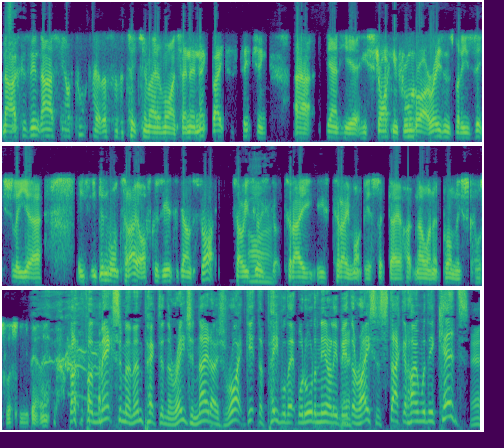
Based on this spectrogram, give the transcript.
No, because then uh, see, I've talked about this with a teacher mate of mine. So now Nick Bates is teaching uh, down here. He's striking for all the right reasons, but he's actually uh, he's, he didn't want today off because he had to go and strike. So he's, Oh. he's got today. He's today might be a sick day. I hope no one at Bromley School's listening about that. But for maximum impact in the region, NATO's right. Get the people that would ordinarily be at the races stuck at home with their kids. Yeah.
